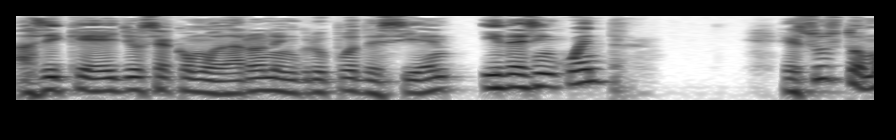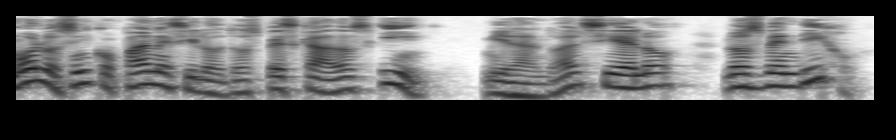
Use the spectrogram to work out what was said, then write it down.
Así que ellos se acomodaron en grupos de cien y de cincuenta. Jesús tomó los cinco panes y los dos pescados y, mirando al cielo, los bendijo.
